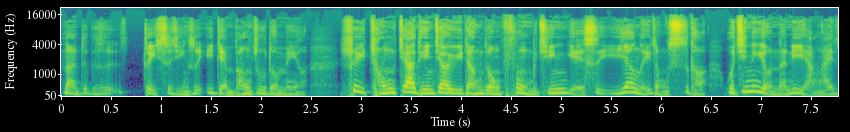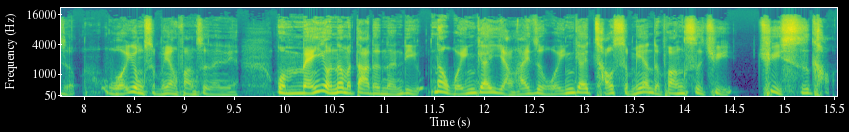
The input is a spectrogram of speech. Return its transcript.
那这个是对事情是一点帮助都没有。所以从家庭教育当中，父母亲也是一样的一种思考：我今天有能力养孩子，我用什么样方式来养？我没有那么大的能力，那我应该养孩子，我应该朝什么样的方式去去思考？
